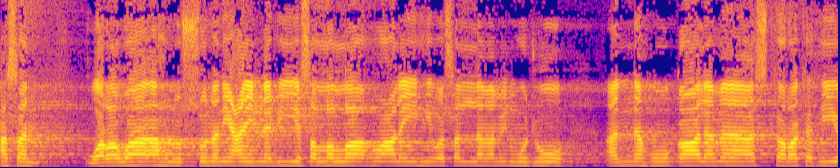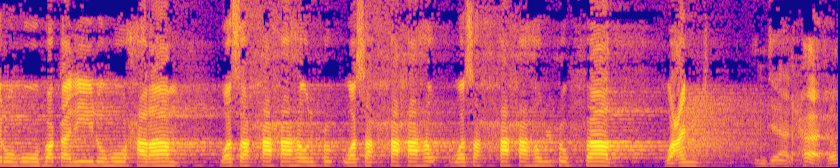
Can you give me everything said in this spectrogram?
حسن وروى أهل السنن عن النبي صلى الله عليه وسلم من وجوه انه قال ما اسكر كثيره فقليله حرام وصححه وصححه وصححه الحفاظ. وعن عندنا الحافظ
